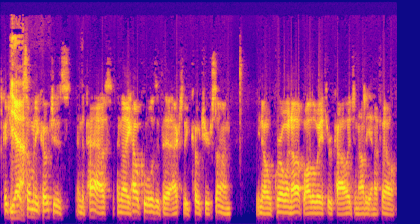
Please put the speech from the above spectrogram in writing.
because you've Yeah. had so many coaches in the past and like how cool is it to actually coach your son you know growing up all the way through college and now the NFL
